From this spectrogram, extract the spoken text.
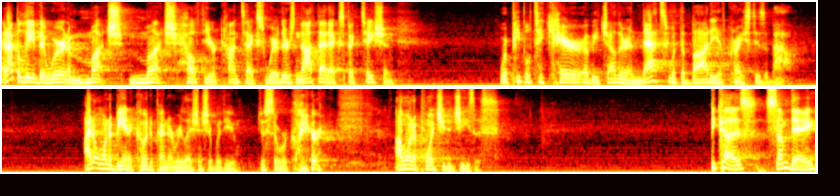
and I believe that we're in a much, much healthier context where there's not that expectation, where people take care of each other, and that's what the body of Christ is about. I don't want to be in a codependent relationship with you, just so we're clear. I want to point you to Jesus. Because someday,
